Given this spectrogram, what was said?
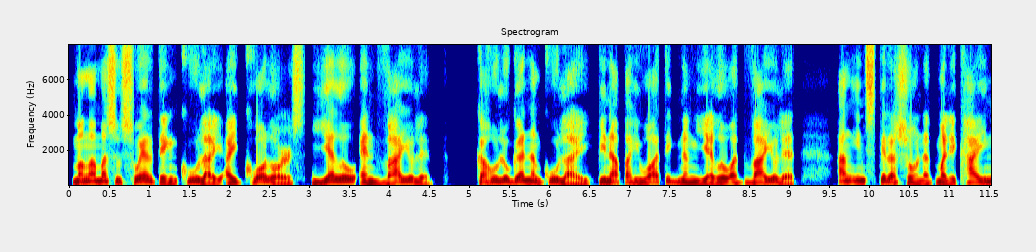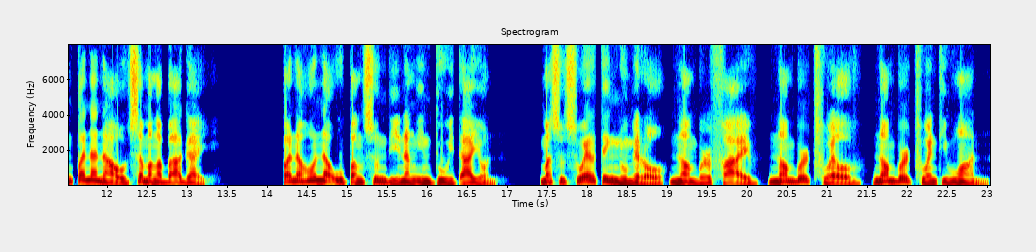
Mga masuswerteng kulay ay colors, yellow and violet. Kahulugan ng kulay, pinapahiwatig ng yellow at violet, ang inspirasyon at malikhaing pananaw sa mga bagay. Panahon na upang sundin ang intuit ayon. Masuswerteng numero, number 5, number 12, number 21.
